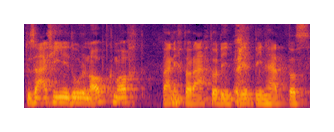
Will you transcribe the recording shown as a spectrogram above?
Du sagst ihnen durch und abgemacht, wenn ich da recht orientiert bin, hat das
